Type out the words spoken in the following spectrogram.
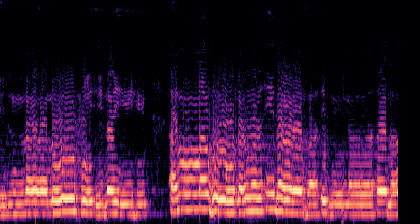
إلا نوحي إليه أنه لا إله إلا أنا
